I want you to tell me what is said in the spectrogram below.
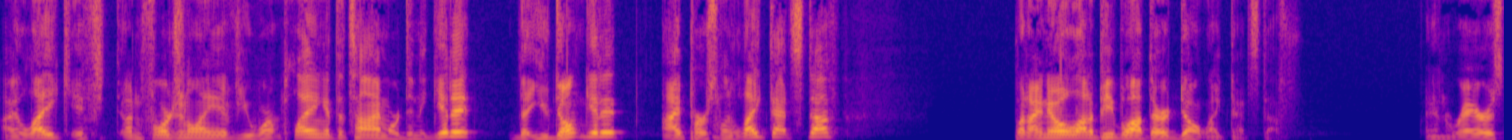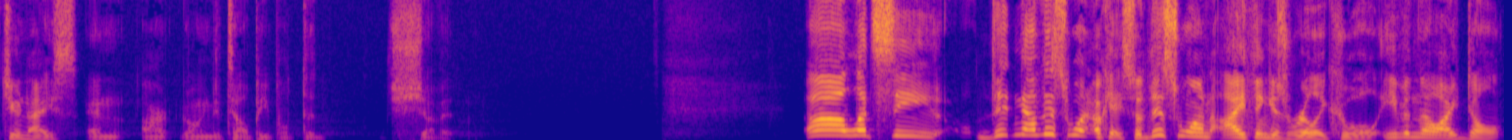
I like if, unfortunately, if you weren't playing at the time or didn't get it, that you don't get it. I personally like that stuff. But I know a lot of people out there don't like that stuff. And Rare is too nice and aren't going to tell people to shove it. Uh, let's see. Now, this one, okay, so this one I think is really cool, even though I don't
